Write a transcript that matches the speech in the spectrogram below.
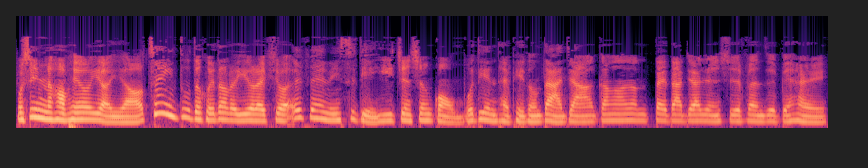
我是你的好朋友瑶瑶，再度的回到了 U F U F N 零四点一正声广播电台，陪同大家。刚刚带大家认识犯罪被害人，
